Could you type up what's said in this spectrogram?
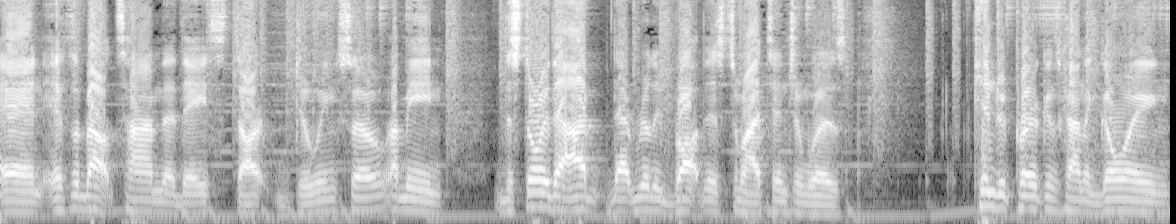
And it's about time that they start doing so. I mean, the story that I that really brought this to my attention was Kendrick Perkins kind of going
